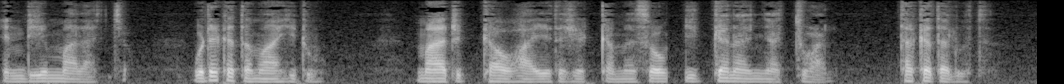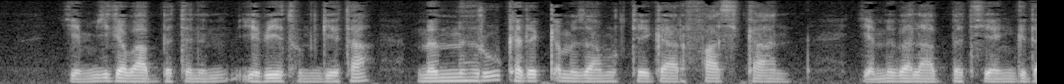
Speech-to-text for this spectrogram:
እንዲህም አላቸው ወደ ከተማ ሂዱ፣ ማድጋ ውኃ የተሸከመ ሰው ይገናኛችኋል፣ ተከተሉት። የሚገባበትንም የቤቱን ጌታ መምህሩ ከደቀ መዛሙርቴ ጋር ፋሲካን የምበላበት የእንግዳ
